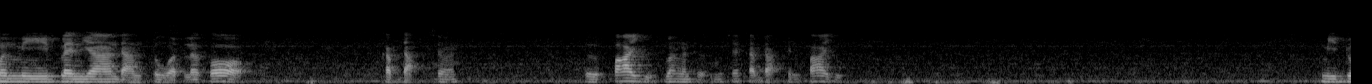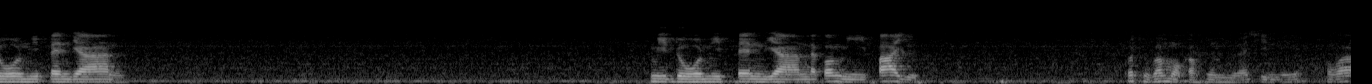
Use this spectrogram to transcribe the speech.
มันมีแปลนยานด่านตรวจแล้วก็กับดักใช่ไหมเออป้ายหยุดว่างั้นเถอะไม่ใช่กับดักเป็นป้ายหยุด มีโดรนมีแปลนยาน มีโดรนมีแปลนยานแล้วก็มีป้ายหยุด ก็ถือว่าเหมาะกับหุ่นอยู่นะชิ้นนี้ เพราะว่า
